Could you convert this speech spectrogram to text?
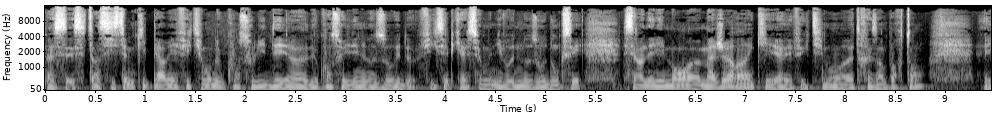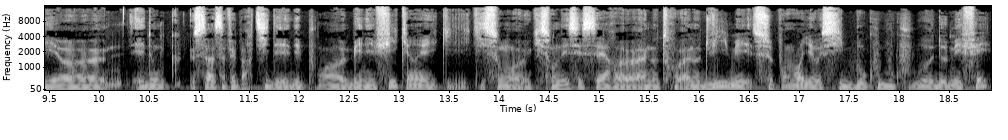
Ben, c'est un système qui permet effectivement de consolider euh, de consolider nos os et de fixer le calcium au niveau de nos os. Donc c'est c'est un élément euh, majeur hein, qui est effectivement euh, très important. Et euh, et donc ça ça fait partie des, des points bénéfiques hein, et qui qui sont qui sont nécessaires à notre à notre vie. Mais cependant il y a aussi beaucoup beaucoup de méfaits.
